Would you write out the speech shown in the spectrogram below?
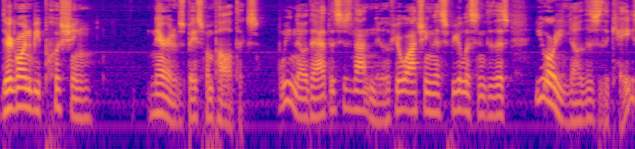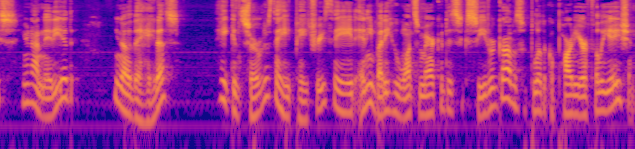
they're going to be pushing narratives based on politics. We know that. This is not new. If you're watching this, if you're listening to this, you already know this is the case. You're not an idiot. You know they hate us. They hate conservatives. They hate patriots. They hate anybody who wants America to succeed, regardless of political party or affiliation.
